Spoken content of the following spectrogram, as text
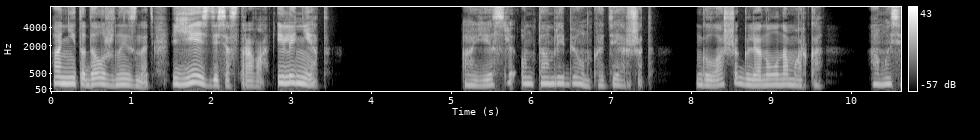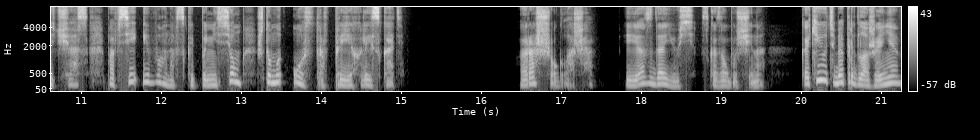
Они-то должны знать, есть здесь острова или нет. А если он там ребенка держит? Глаша глянула на Марка. А мы сейчас по всей Ивановской понесем, что мы остров приехали искать. Хорошо, Глаша, я сдаюсь, сказал мужчина. Какие у тебя предложения?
